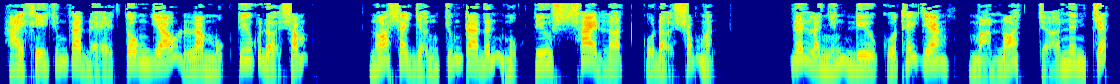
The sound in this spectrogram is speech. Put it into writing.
hay khi chúng ta để tôn giáo làm mục tiêu của đời sống, nó sẽ dẫn chúng ta đến mục tiêu sai lệch của đời sống mình. Đây là những điều của thế gian mà nó trở nên chết.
